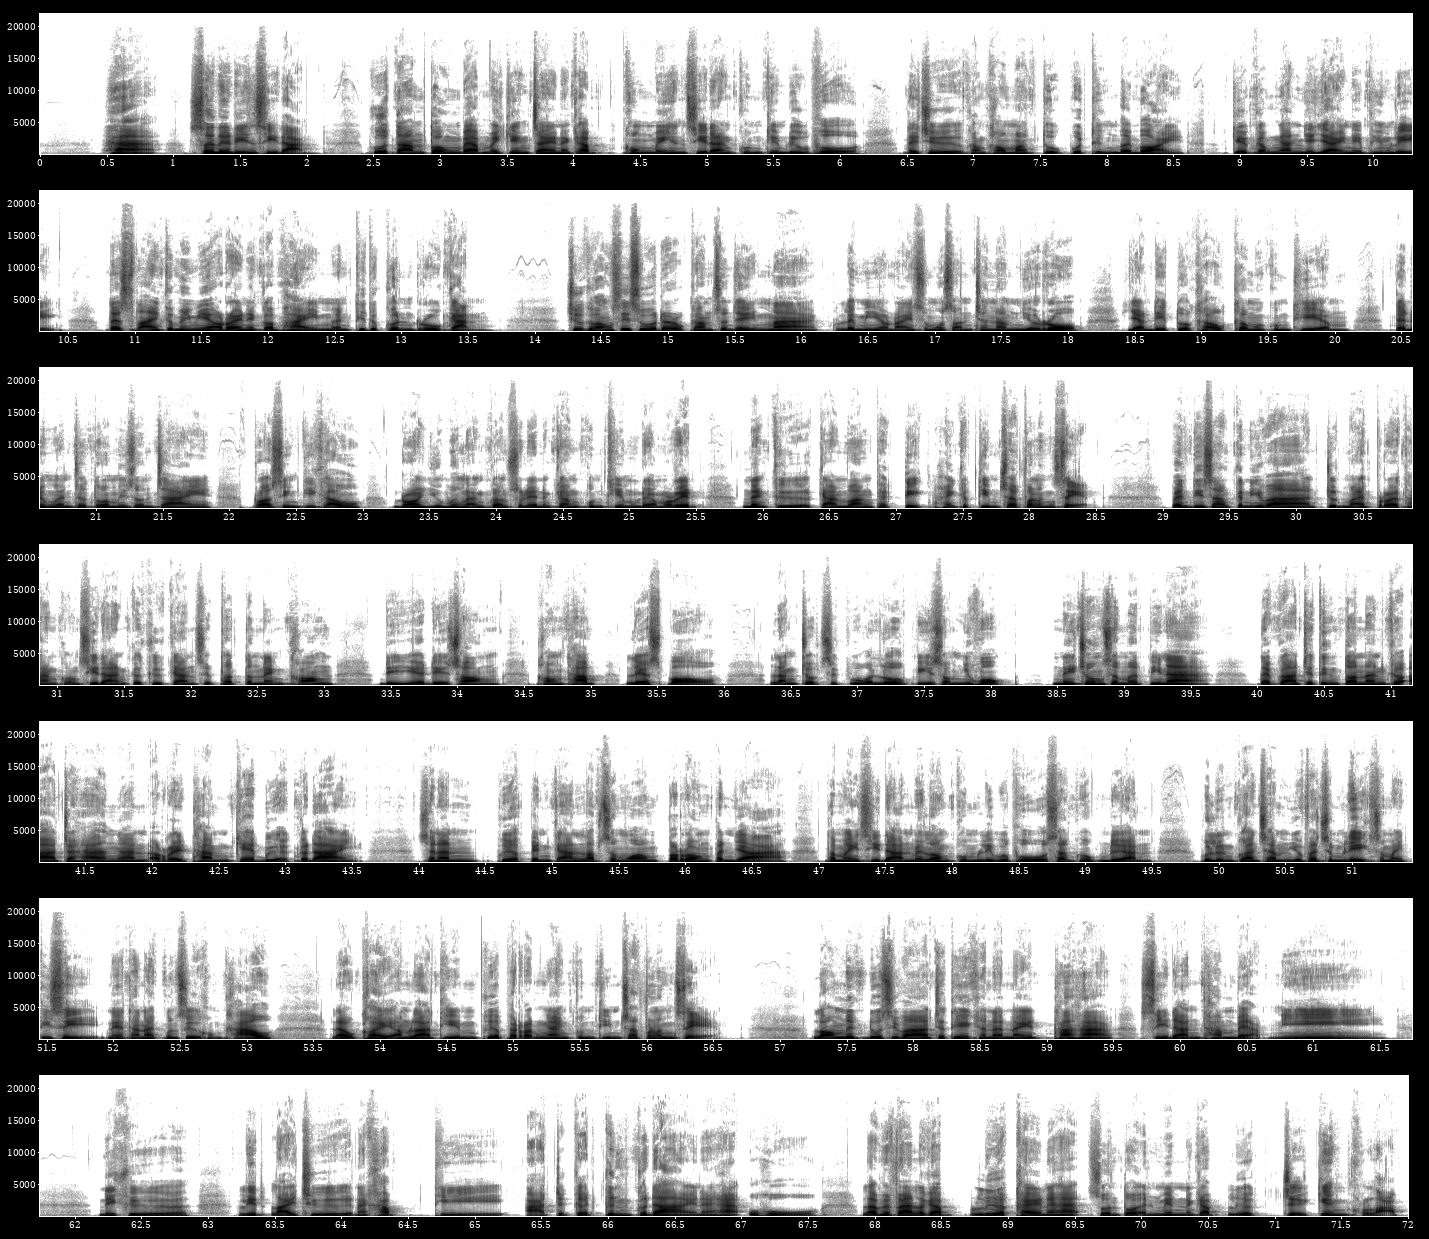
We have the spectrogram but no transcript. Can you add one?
5. เซเนดินซีดานพูดตามตรงแบบไม่เกรงใจนะครับ คงไม่เห็นซีดานคุมทีมลิเวอร์พูลแต่ชื่อของเขามักถูกพูดถึงบ่อย เกี่ยวกับงานใหญ่ๆในพรีเมียร์ลีก แต่สไลด์ก็ไม่มีอะไรในกอไผ่เหมือนที่ทุกคนรู้กัน ชื่อของซิซูได้รับความสนใจอย่างมาก และมีหลายสโมสรชั้นนำยุโรป อยากได้ตัวเขาเข้ามาคุมทียม แต่ดูเหมือนเจ้าตัวไม่สนใจ เพราะสิ่งที่เขารออยู่เบื้องหลังความสำเร็จในการคุมทีมเรอัลมาดริดนั่นคือการวางแทคติกให้กับทีมชาติฝรั่งเศสเป็นที่ทราบกันดีว่าจุดหมายปลายทางของซีดานก็คือการสืบทอดตำแหน่งของเดีเยเดชองของทัพเลสบอล หลังจบศึกฟุตบอลโลกปี 2006 ในช่วงซัมเมอร์ปีหน้า แต่กว่าจะถึงตอนนั้นเขาอาจจะหางานอะไรทำแก้เบื่อก็ได้ ฉะนั้นเพื่อเป็นการรับสมองประลองปัญญาทำไมซีดานไม่ลองคุมลิเวอร์พูลสัก 6 เดือนเพื่อลุ้นคว้าแชมป์ยูฟ่าแชมเปี้ยนลีกสมัยที่ 4 ในฐานะกุนซือของเขา แล้วค่อยอำลาทีมเพื่อไปรับงานคุมทีมชาติฝรั่งเศสลองนึกดูสิว่าจะเท่ขนาดไหนถ้าหากซีดานทำแบบนี้ นี่คือลิสต์รายชื่อนะครับ ที่อาจจะเกิดขึ้นก็ได้นะฮะ โอ้โห แล้วแฟนๆแล้วครับ เลือกใครนะฮะ ส่วนตัวแอดมินนะครับ เลือกเจเก้นครับ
